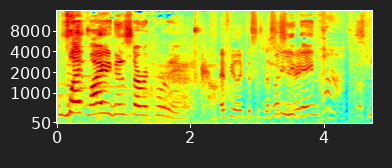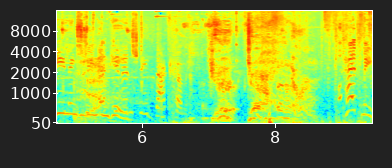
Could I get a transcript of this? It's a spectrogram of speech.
What? Why are you gonna start recording? I feel like this is necessary. What are you gaining? Healing stream engaged. Help me!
